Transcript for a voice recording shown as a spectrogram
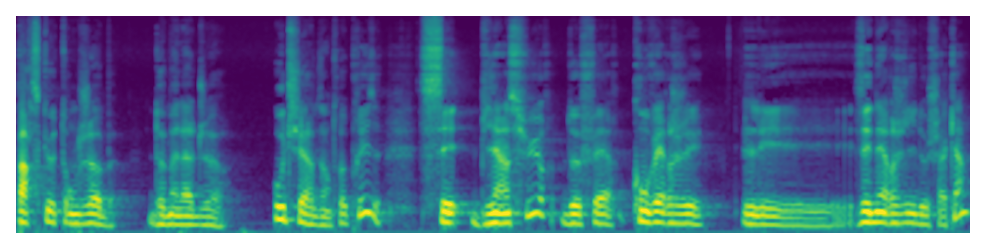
Parce que ton job de manager ou de chef d'entreprise, c'est bien sûr de faire converger les énergies de chacun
